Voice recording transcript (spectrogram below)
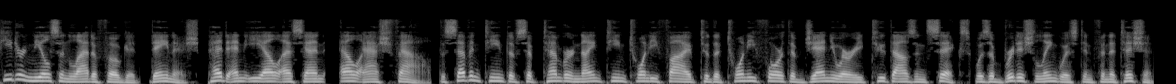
Peter Nielsen Ladefoged, Danish, Ped Nelsen, L. Ash 17th of September 1925 to the 24th of January 2006, was a British linguist and phonetician.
